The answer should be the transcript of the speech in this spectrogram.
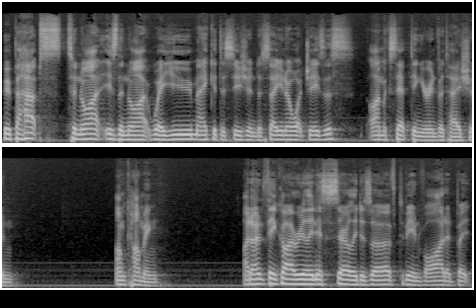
who perhaps tonight is the night where you make a decision to say, you know what, Jesus, I'm accepting your invitation. I'm coming. I don't think I really necessarily deserve to be invited, but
